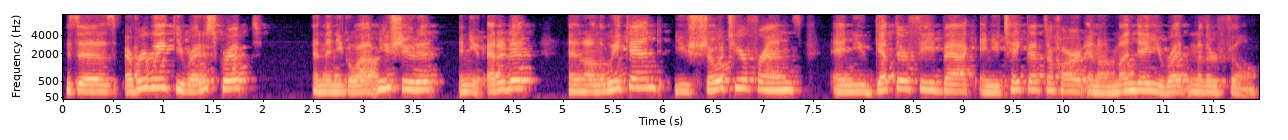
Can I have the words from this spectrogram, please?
He says, every week you write a script and then you go out and you shoot it and you edit it. And on the weekend, you show it to your friends and you get their feedback and you take that to heart. And on Monday, you write another film.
